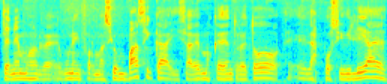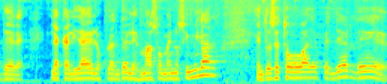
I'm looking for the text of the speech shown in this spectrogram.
tenemos eh, una información básica y sabemos que dentro de todo eh, las posibilidades de la calidad de los planteles es más o menos similar. Entonces todo va a depender de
